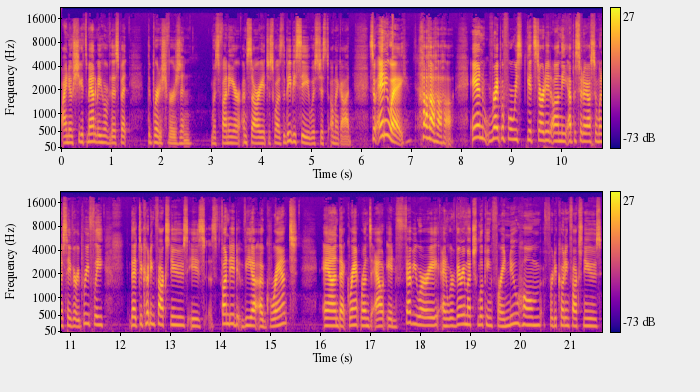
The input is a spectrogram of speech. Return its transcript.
I know she gets mad at me over this, but the British version was funnier. I'm sorry, it just was. The BBC was just, oh my God. So, anyway, ha ha ha ha. And right before we get started on the episode, I also want to say very briefly that Decoding Fox News is funded via a grant and that grant runs out in February. And we're very much looking for a new home for Decoding Fox News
